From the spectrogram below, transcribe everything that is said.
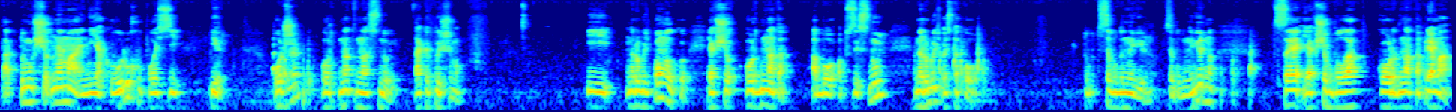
Так, тому що немає ніякого руху по осі Y. Отже, ордината у нас 0. Так і пишемо. І не робить помилку, якщо ордината або абсцис 0, не робить ось такого. Тобто це буде невірно. Це буде невірно. Це якщо була координатна пряма,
